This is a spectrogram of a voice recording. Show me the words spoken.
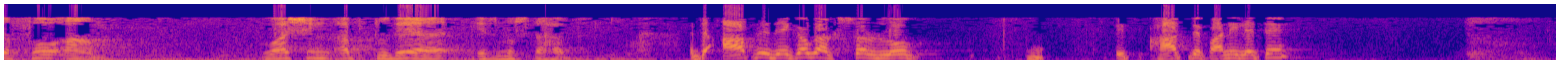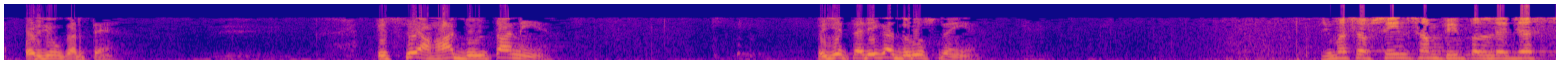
the forearm washing up to there is مستحب اچھا آپ نے دیکھا ہوگا اکثر لوگ ہاتھ پہ پانی لیتے ہیں اور یوں کرتے ہیں اس سے ہاتھ دھلتا نہیں ہے تو یہ طریقہ درست نہیں ہے you must have seen some people they just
